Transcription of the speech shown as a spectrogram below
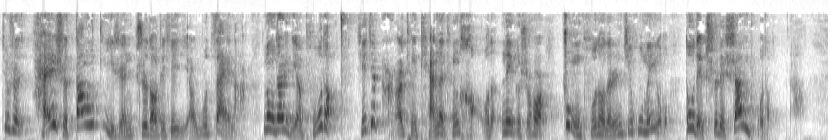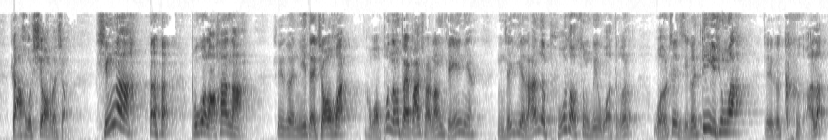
就是还是当地人知道这些野物在哪，弄点野葡萄解解渴，挺甜的，挺好的。那个时候种葡萄的人几乎没有，都得吃这山葡萄啊。然后笑了笑，行啊，不过老汉呐，这个你得交换，我不能白把小狼给你，你这一篮子葡萄送给我得了。我这几个弟兄啊，这个渴了，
